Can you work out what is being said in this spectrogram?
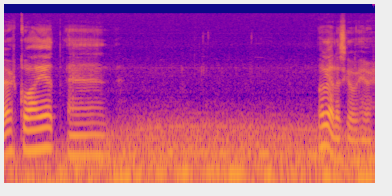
Very quiet and Okay, let's go here.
